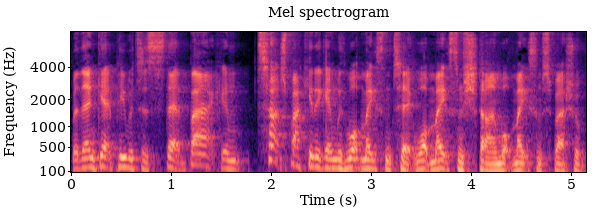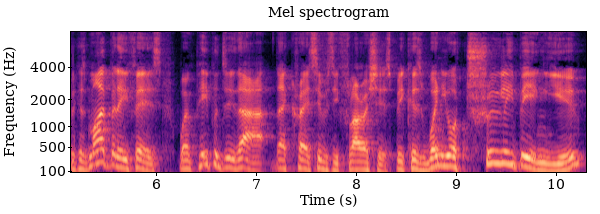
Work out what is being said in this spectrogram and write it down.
but then get people to step back and touch back in again with what makes them tick what makes them shine what makes them special. Because my belief is when people do that their creativity flourishes. Because when you're truly being you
